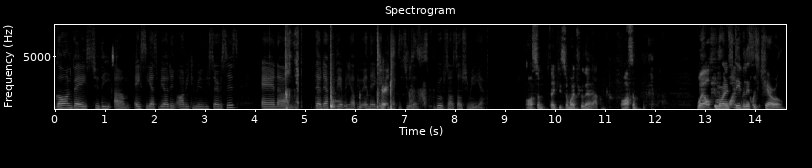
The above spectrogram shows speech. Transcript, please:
go on base to the um, ACS building, Army Community Services, and um, they'll definitely be able to help you. And then get connected to the groups on social media. Awesome. Thank you so much for that. You're that. welcome. Awesome. Well, Good morning. Stephen. This is Cheryl.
